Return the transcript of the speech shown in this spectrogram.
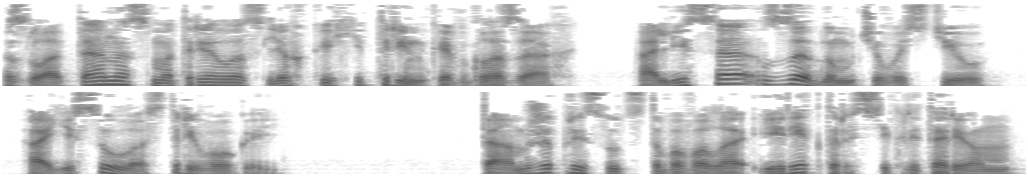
Златана смотрела с легкой хитринкой в глазах, Алиса с задумчивостью, а Ясула с тревогой. Там же присутствовала и ректор с секретарем,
